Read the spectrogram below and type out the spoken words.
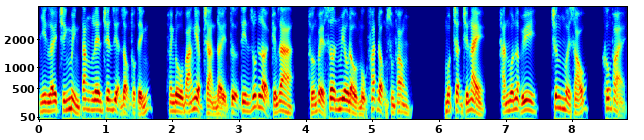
Nhìn lấy chính mình tăng lên trên diện rộng thuộc tính, hoành đồ bá nghiệp tràn đầy tự tin rút lợi kiếm ra, hướng về sơn miêu đầu mục phát động xung phong. Một trận chiến này, hắn muốn lập uy, chương mười sáu, không phải,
